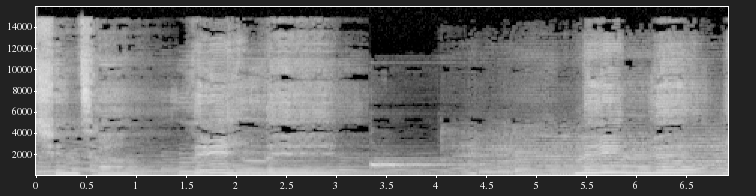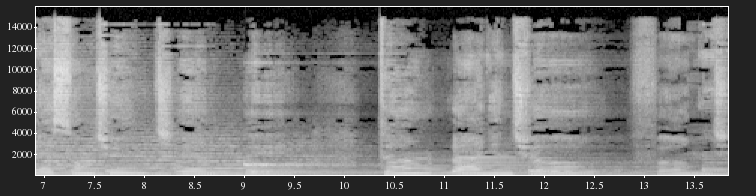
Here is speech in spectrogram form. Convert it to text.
青草离离，明月也送君千里，等来年秋风起。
